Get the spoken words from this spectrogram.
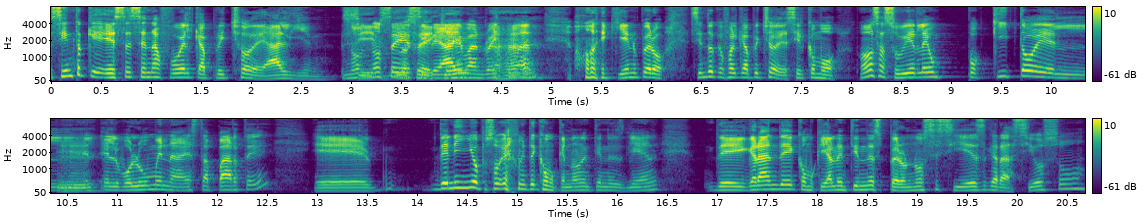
siento que esa escena fue el capricho de alguien. No, Sí, no sé no si de. Ivan Reitman o de quién, pero siento que fue el capricho de decir como, vamos a subirle un poquito el, el- el volumen a esta parte. Eh, de niño, pues obviamente como que no lo entiendes bien. De grande, como que ya lo entiendes, pero no sé si es gracioso.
